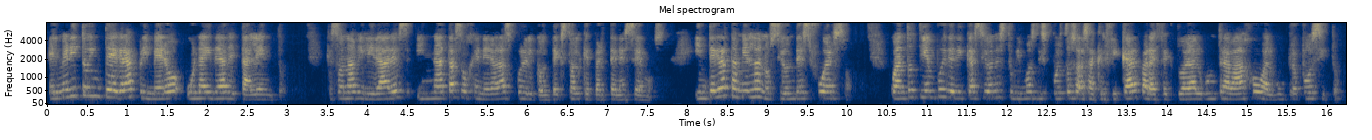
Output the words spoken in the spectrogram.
El mérito integra primero una idea de talento, que son habilidades innatas o generadas por el contexto al que pertenecemos. Integra también la noción de esfuerzo. ¿Cuánto tiempo y dedicación estuvimos dispuestos a sacrificar para efectuar algún trabajo o algún propósito?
